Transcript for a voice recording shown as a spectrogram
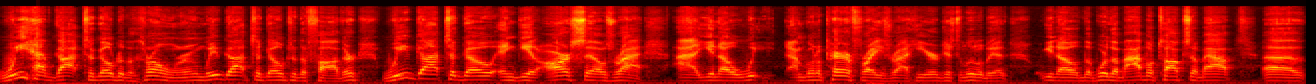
we have got to go to the throne room. We've got to go to the Father. We've got to go and get ourselves right. Uh, you know, we, I'm going to paraphrase right here just a little bit. You know, the, where the Bible talks about uh,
